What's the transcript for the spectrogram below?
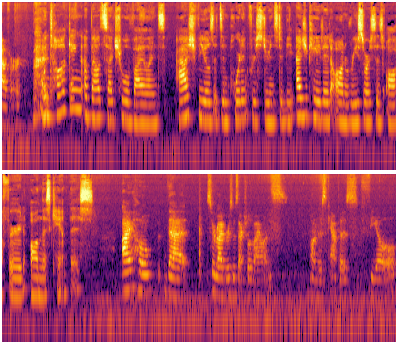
ever. But when talking about sexual violence, Ash feels it's important for students to be educated on resources offered on this campus. I hope that survivors of sexual violence on this campus feel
